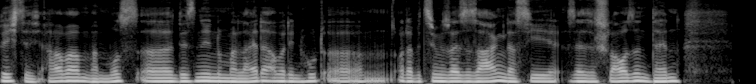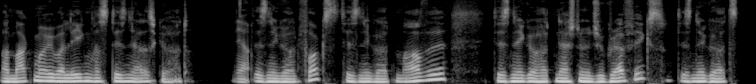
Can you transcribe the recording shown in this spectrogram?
Richtig, aber man muss äh, Disney nun mal leider aber den Hut ähm, oder beziehungsweise sagen, dass sie sehr, sehr schlau sind, denn man mag mal überlegen, was Disney alles gehört. Ja. Disney gehört Fox, Disney gehört Marvel, Disney gehört National Geographic, Disney gehört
